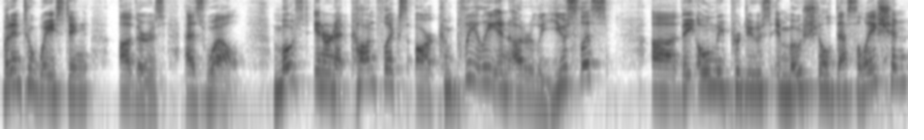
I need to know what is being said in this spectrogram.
but into wasting others as well. Most internet conflicts are completely and utterly useless. Uh, they only produce emotional desolation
